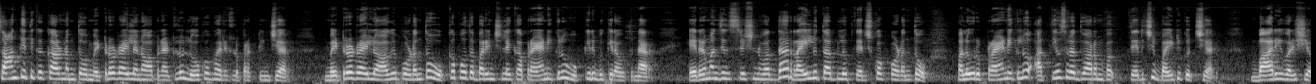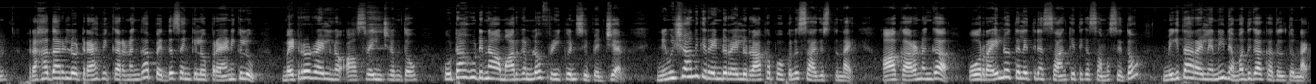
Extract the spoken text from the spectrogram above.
సాంకేతిక కారణంతో మెట్రో రైళ్ళను ఆపినట్లు లోకో పైలట్లు ప్రకటించారు. మెట్రో రైలు ఆగిపోవడంతో ఉక్కపోత భరించలేక ప్రయాణికులు ఉక్కిరిబుక్కిరవుతున్నారు ఎర్రమంజిల్ స్టేషన్ వద్ద రైలు తలుపులు తెరుచుకోకపోవడంతో పలువురు ప్రయాణికులు అత్యవసర ద్వారం తెరిచి బయటకు వచ్చారు భారీ వర్షం రహదారిలో ట్రాఫిక్ కారణంగా పెద్ద సంఖ్యలో ప్రయాణికులు మెట్రో రైళ్ళను ఆశ్రయించడంతో హుటాహుటిన ఆ మార్గంలో ఫ్రీక్వెన్సీ పెంచారు. నిమిషానికి రెండు రైళ్ళు రాకపోకలు సాగిస్తున్నాయి. ఆ కారణంగా ఓ రైల్లో తలెత్తిన సాంకేతిక సమస్యతో మిగతా రైళ్ళన్నీ నెమ్మదిగా కదులుతున్నాయి.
